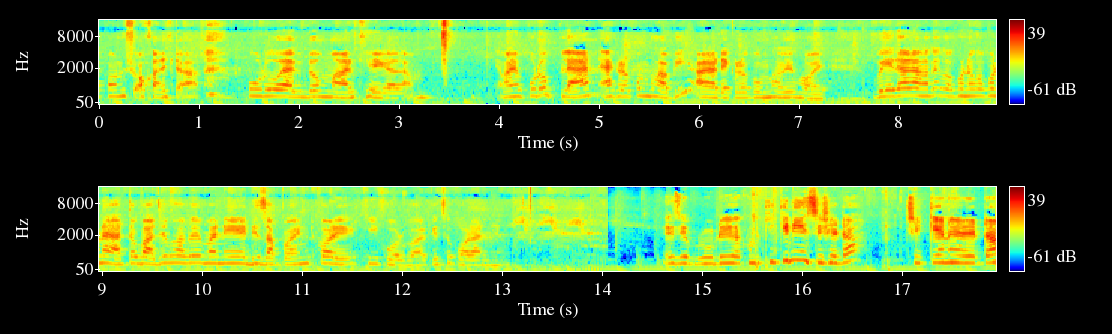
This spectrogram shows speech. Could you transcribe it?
এখন সকালটা পুরো একদম মার খেয়ে গেলাম। মানে পুরো প্ল্যান একরকম ভাবি আর আরেক রকম ভাবে হয়। ওয়েদার আমাকে কখনো কখনো এত বাজেভাবে মানে ডিসঅ্যাপয়েন্ট করে, কি করব? আর কিছু করার নেই। এই যে ব্রুডি এখন কি কি নিয়েছি সেটা চিকেনের এটা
